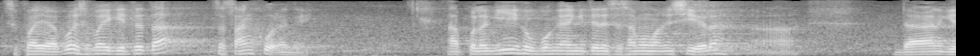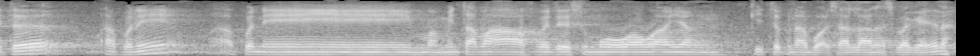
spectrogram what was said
Supaya apa? Supaya kita tak tersangkut nanti. Apalagi hubungan kita dengan sesama manusia lah. Ha. Dan kita apa ni apa ni meminta maaf kepada semua orang-orang yang kita pernah buat salah dan sebagainya lah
